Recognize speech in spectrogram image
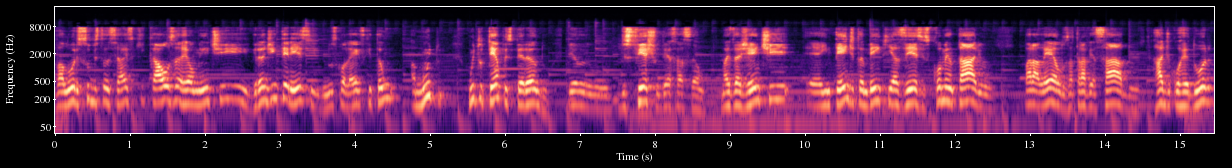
valores substanciais que causa realmente grande interesse nos colegas que estão há muito, muito tempo esperando pelo desfecho dessa ação. Mas a gente é, entende também que às vezes comentários paralelos, atravessados, rádio corredor,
